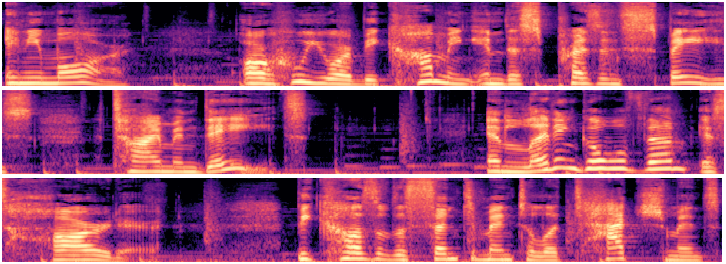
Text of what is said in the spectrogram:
anymore or who you are becoming in this present space, time, and date. And letting go of them is harder because of the sentimental attachments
